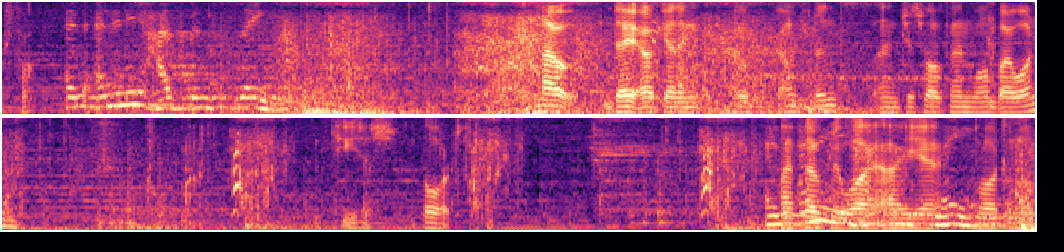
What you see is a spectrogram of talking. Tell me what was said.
fuck. An enemy has been slain. Now they are getting overconfident and just walking in one by one. Jesus, Lord. An I have no clue why I uh, brought them up,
